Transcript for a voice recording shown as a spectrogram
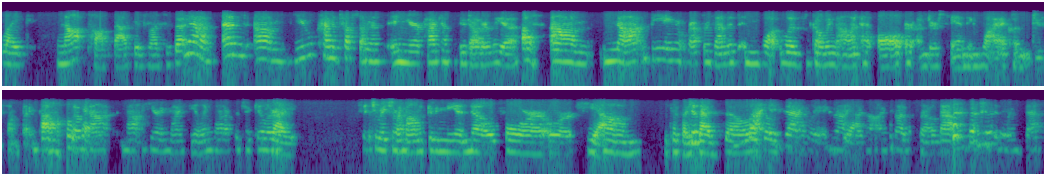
like not talk back as much? Is that Yeah, and um, you kind of touched on this in your podcast with your daughter Leah. Oh. Um, not being represented in what was going on at all, or understanding why I couldn't do something. Oh, okay. So not not hearing my feelings on a particular right. situation my mom was giving me a no for, or Yeah. um, because I just- said so. like right, those- exactly, exactly. Yeah. I said so. That was my best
